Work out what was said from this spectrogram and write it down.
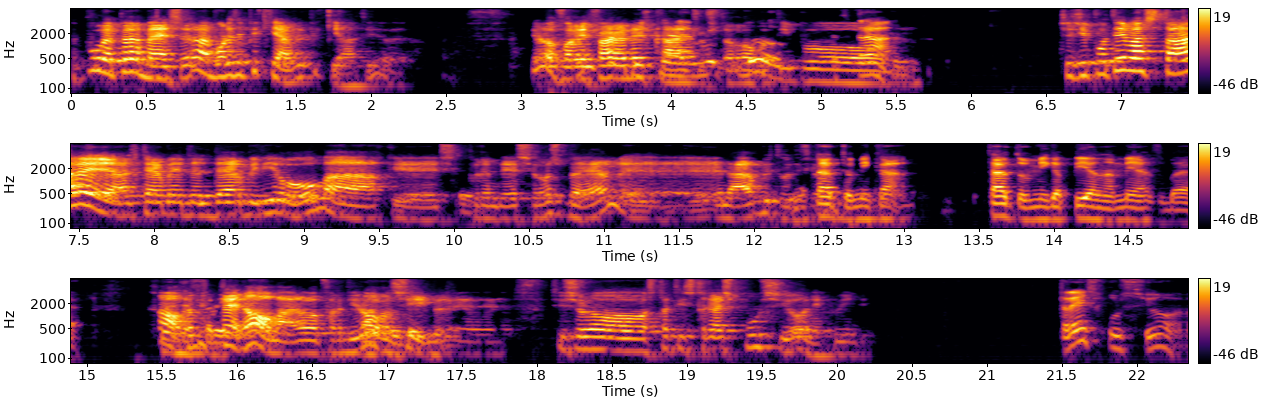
Eppure per me, se ah, volete picchiarvi, picchiati. eh. Io lo farei fare nel calcio, sta roba, Boh, tipo... Cioè, ci poteva stare al termine del derby di Roma che si prendessero sberle e l'arbitro diceva... Tanto mica, tanto mica piano a me a sbagliare. No, capito, te no, ma fra di loro Ah, sì. ci sono stati tre espulsioni, quindi... Tre espulsioni.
